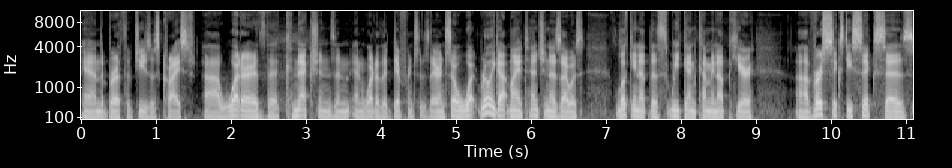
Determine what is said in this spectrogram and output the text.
and the birth of Jesus Christ, uh, what are the connections and, and what are the differences there? And so, what really got my attention as I was looking at this weekend coming up here, uh, verse 66 says,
